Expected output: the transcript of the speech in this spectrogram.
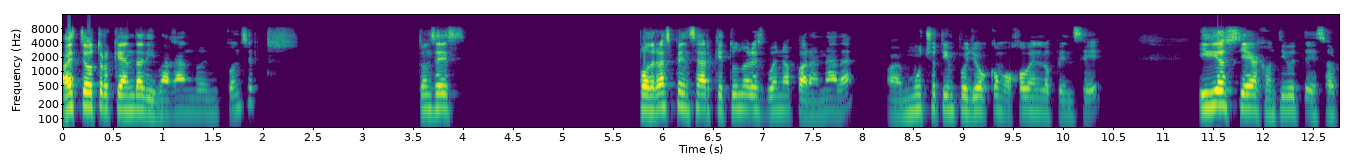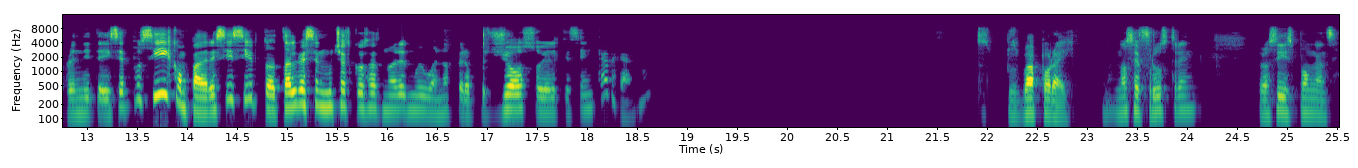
A este otro que anda divagando en conceptos. Entonces, podrás pensar que tú no eres buena para nada. A mucho tiempo yo como joven lo pensé. Y Dios llega contigo y te sorprende y te dice, pues sí, compadre, sí es cierto, tal vez en muchas cosas no eres muy bueno, pero pues yo soy el que se encarga, ¿no? Pues va por ahí. No se frustren, pero sí dispónganse.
